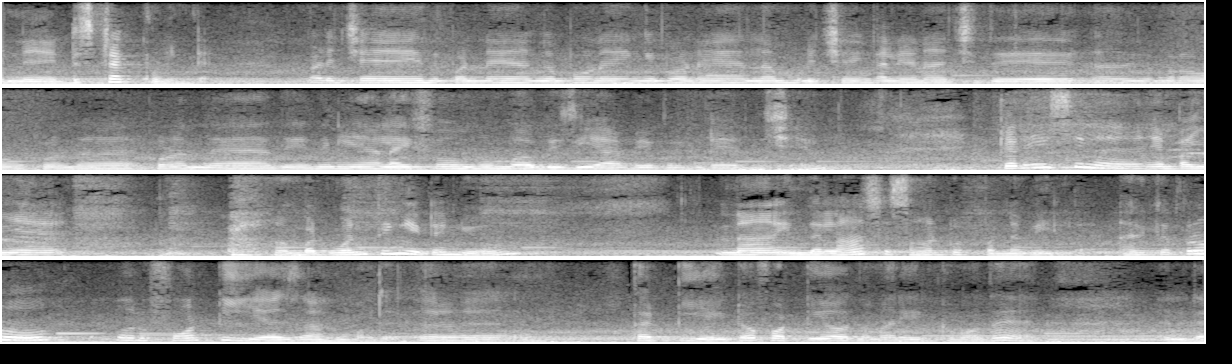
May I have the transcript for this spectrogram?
என்னை டிஸ்ட்ராக்ட் பண்ணிட்டேன். படித்தேன் இது பண்ணேன் அங்கே போனேன் இங்கே போனேன் எல்லாம் முடித்தேன். கல்யாணம் ஆச்சுது. அதுக்கப்புறம் குழந்த குழந்தை அது இதுன்னு என் லைஃப்பும் ரொம்ப பிஸியாக அப்படியே போய்கிட்டே இருந்துச்சு. கடைசியில் என் பையன் பட் ஒன் திங் இட்டல்யூ நான் இந்த லாஸை சார்ட் அவுட் பண்ணவே இல்லை. அதுக்கப்புறம் ஒரு ஃபார்ட்டி இயர்ஸ் ஆகும்போது ஒரு தேர்ட்டி எயிட்டோ ஃபார்ட்டியோ அந்த மாதிரி இருக்கும்போது இந்த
